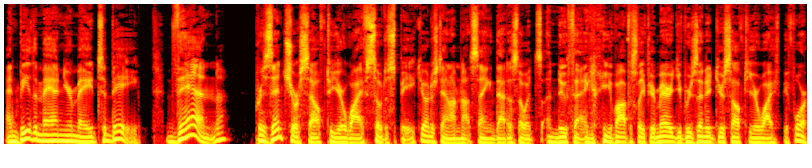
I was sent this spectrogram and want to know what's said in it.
and be the man you're made to be. Then present yourself to your wife, so to speak. You understand, I'm not saying that as though it's a new thing. You've obviously, if you're married, you've presented yourself to your wife before,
